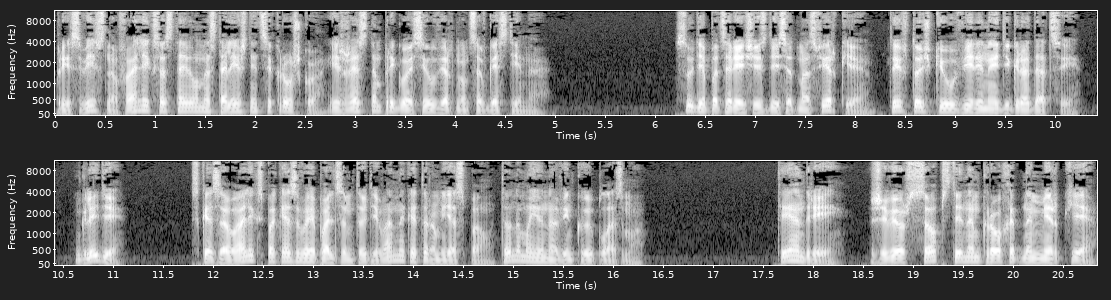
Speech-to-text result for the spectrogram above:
Присвистнув, Алекс оставил на столешнице кружку и жестом пригласил вернуться в гостиную. «Судя по царящей здесь атмосферке, ты в точке уверенной деградации. Гляди!» — сказал Алекс, показывая пальцем то диван, на котором я спал, то на мою новенькую плазму. «Ты, Андрей, живешь в собственном крохотном мирке,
